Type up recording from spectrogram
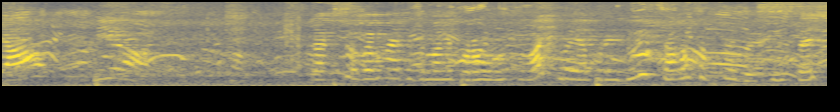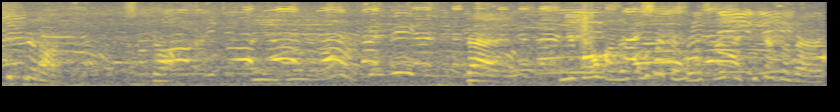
Я Піра. Так що ви маєте за мене проголосувати, бо я прийду і обсуду, як настоящий пірат. Так. І Дев'ять. Нікого не слухайте, голосуйте тільки за дев'ять.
